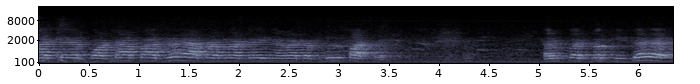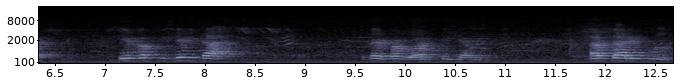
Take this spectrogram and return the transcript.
માટે પોટા પાસે આપણા માટે નવા ફૂલ પાથરે. અંપસ ભક્તિ કરે, એ ભક્તિ કેવી થાય? ભગવાન થઈ જાય અવતારી પુરુષ.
